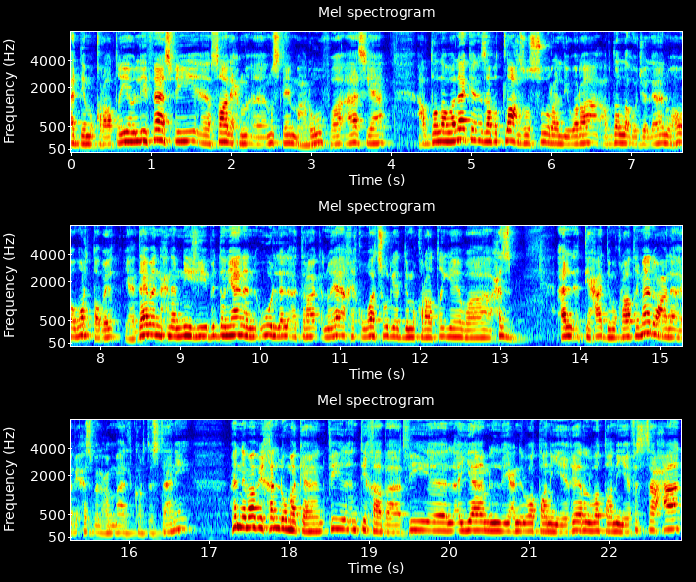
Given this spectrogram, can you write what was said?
الديمقراطية واللي فاز فيه صالح مسلم معروف وآسيا. عبد الله ولكن إذا بتلاحظوا الصورة اللي وراء عبد الله اوجلان وهو مرتبط. يعني دائما نحن بنيجي بدهم يانا نقول للأتراك إنه يا أخي قوات سوريا الديمقراطية وحزب الاتحاد الديمقراطي ما له علاقة بحزب العمال الكردستاني. هن ما بيخلوا مكان في الانتخابات في الأيام يعني الوطنية غير الوطنية في الساحات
